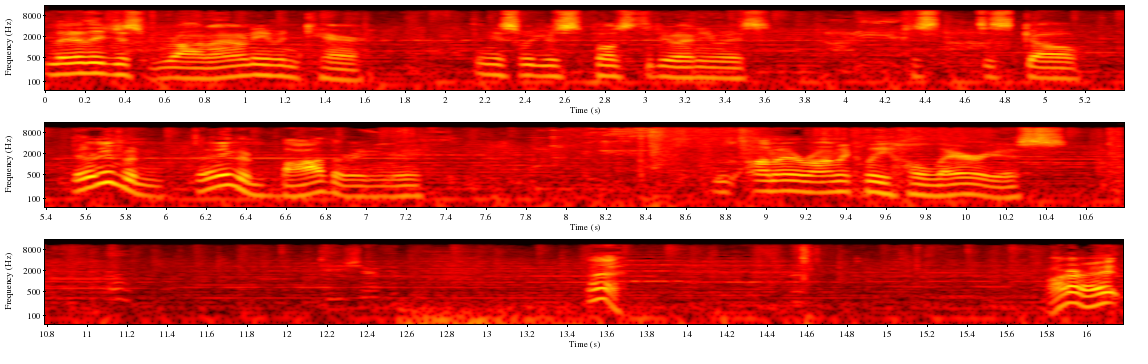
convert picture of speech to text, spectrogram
Literally just run. I don't even care. I think that's what you're supposed to do, anyways. Just, just go. They don't even, they're not even bothering me. It was unironically hilarious. Oh, deja All right,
